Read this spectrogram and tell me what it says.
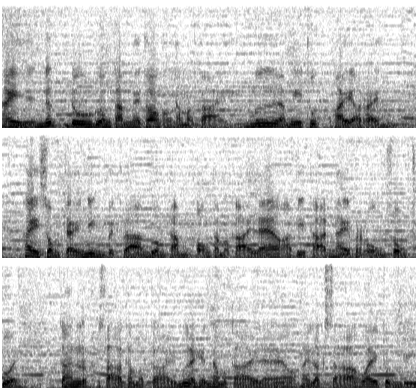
ให้นึกดูดวงธรรมในท้องของธรรมกาย เมื่อมีทุกข์ภัยอะไร ให้ส่งใจนิ่งไปกลางดวงธรรมของธรรมกายแล้วอธิษฐานให้พระองค์ทรงช่วย การรักษาธรรมกายเมื่อเห็นธรรมกายแล้วให้รักษาไว้จงดี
